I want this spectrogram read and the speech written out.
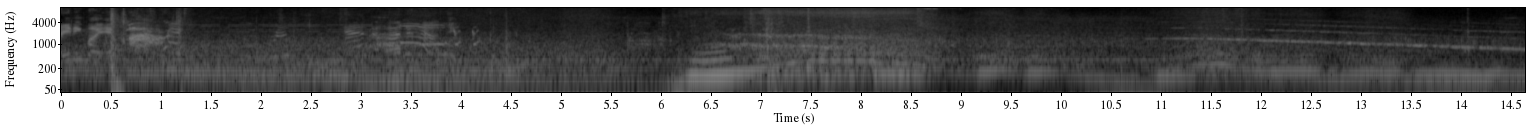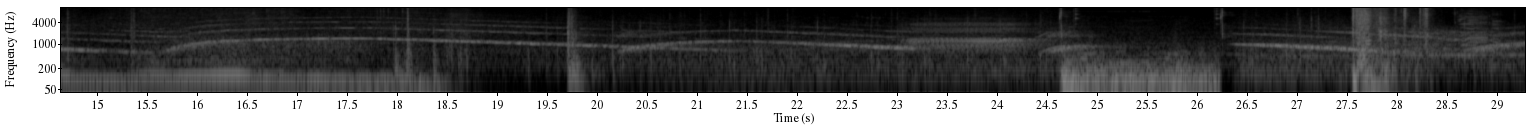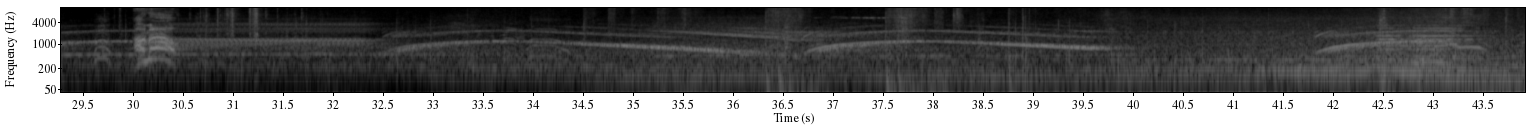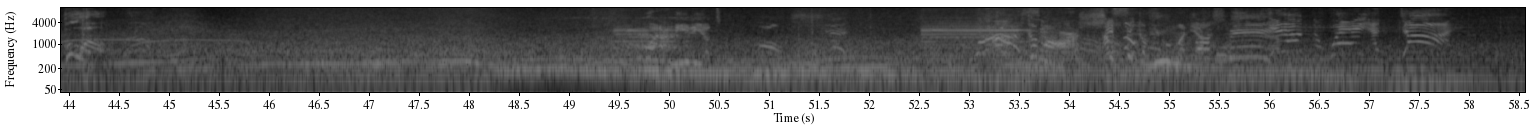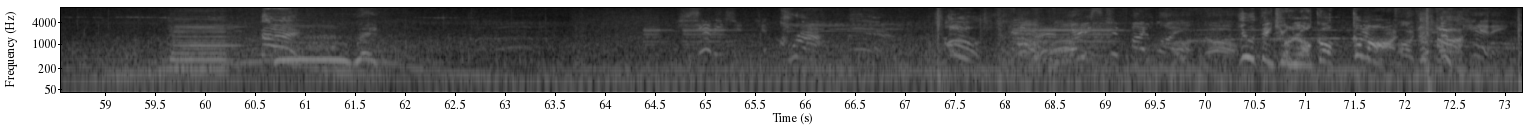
Maintaining my... I'm out! What an idiot! Oh, shit! Ah, come on! I'm sick of you, maniacos! Think you're loco? Come on! You're kidding.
